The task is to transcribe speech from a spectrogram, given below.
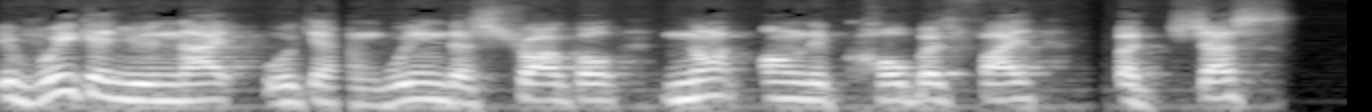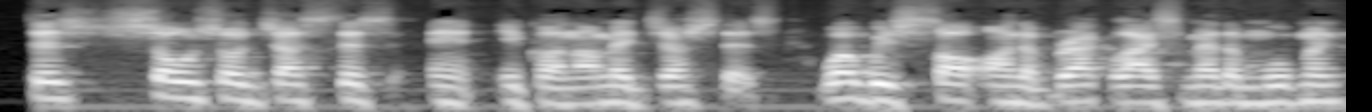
If we can unite, we can win the struggle, not only COVID fight, but justice, social justice, and economic justice. What we saw on the Black Lives Matter movement,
